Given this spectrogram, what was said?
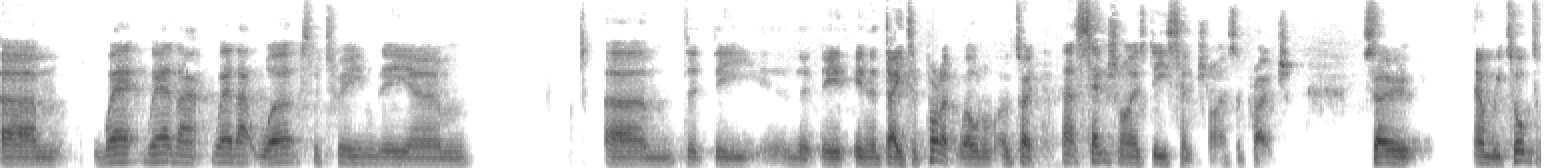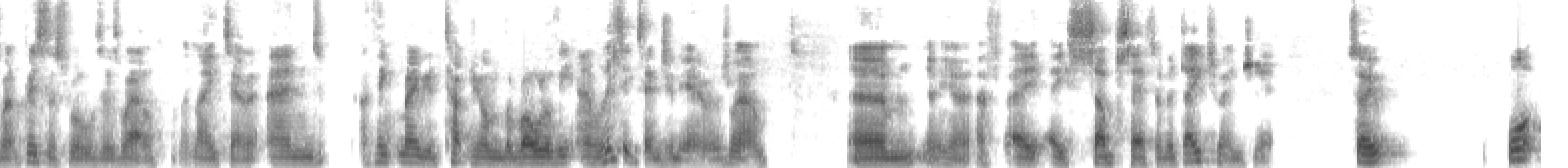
um, where where that where that works between the um, um, the, the, the, the, in the data product world, I'm sorry, that centralized decentralized approach. So, and we talked about business rules as well later, and I think maybe touching on the role of the analytics engineer as well, um, you know, a, a, a subset of a data engineer. So what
